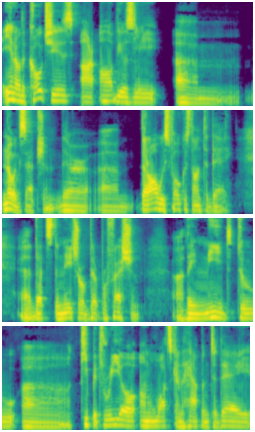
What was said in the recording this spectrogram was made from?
you know, the coaches are obviously, um, no exception. They're um, they're always focused on today. Uh, that's the nature of their profession. Uh, they need to uh, keep it real on what's going to happen today,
